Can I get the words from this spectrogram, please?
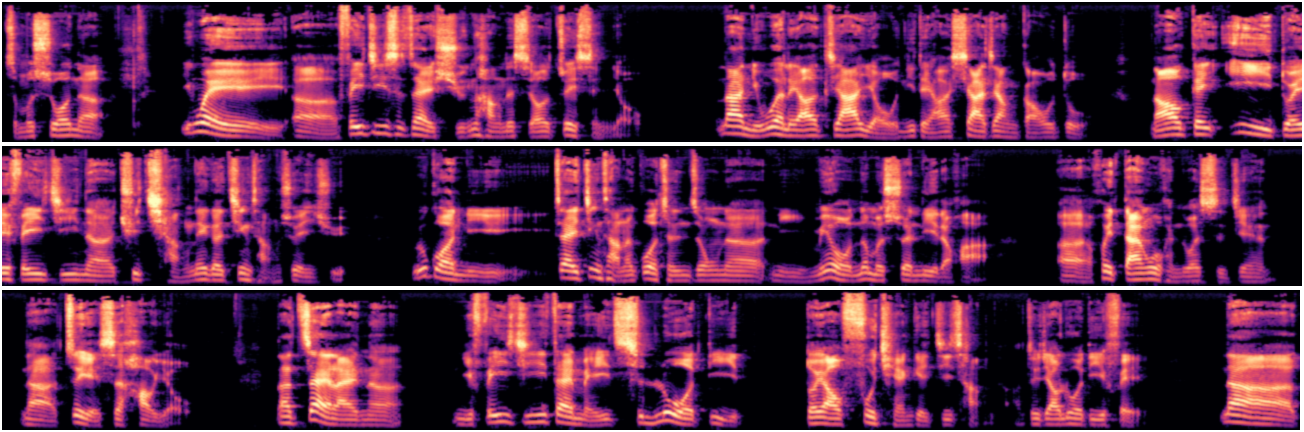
怎么说呢？因为呃，飞机是在巡航的时候最省油。那你为了要加油，你得要下降高度，然后跟一堆飞机呢去抢那个进场顺序。如果你在进场的过程中呢，你没有那么顺利的话，呃，会耽误很多时间。那这也是耗油。那再来呢？你飞机在每一次落地都要付钱给机场的，这叫落地费。那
